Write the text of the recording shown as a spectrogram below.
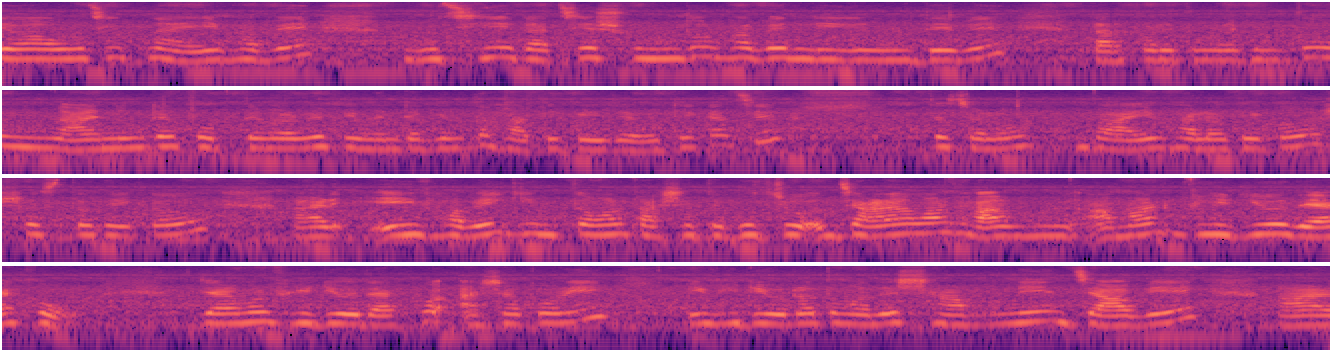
দেওয়া উচিত না। এইভাবে গুছিয়ে গাছিয়ে সুন্দরভাবে দেবে, তারপরে তোমরা কিন্তু লার্নিংটা করতে পারবে পেমেন্টটা কিন্তু হাতে পেয়ে যাবে, ঠিক আছে? তো চলো বাই ভালো থেকো, সুস্থ থেকো। আর এইভাবেই কিন্তু আমার পাশে থেকো। যারা আমার আমার ভিডিও দেখো, যারা আমার ভিডিও দেখো, আশা করি এই ভিডিওটা তোমাদের সামনে যাবে। আর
